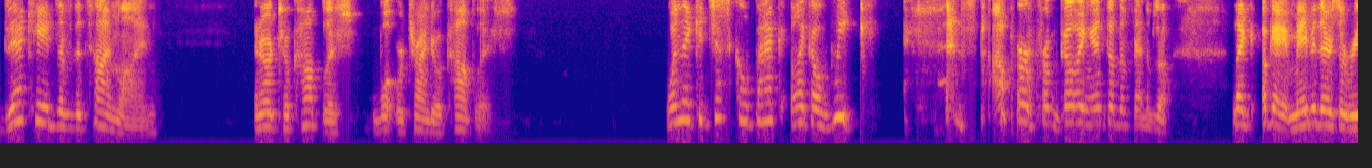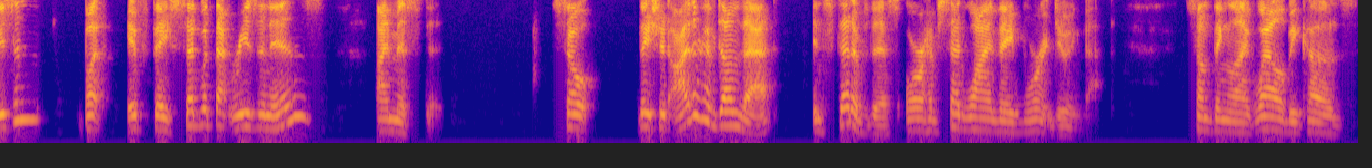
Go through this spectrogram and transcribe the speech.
decades of the timeline in order to accomplish what we're trying to accomplish? When they could just go back like a week and stop her from going into the Phantom Zone. Like, okay, maybe there's a reason, but if they said what that reason is, I missed it. So they should either have done that instead of this or have said why they weren't doing that. Something like, well, because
